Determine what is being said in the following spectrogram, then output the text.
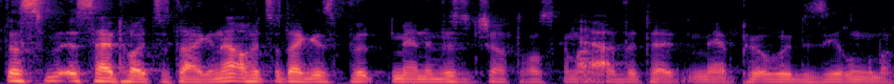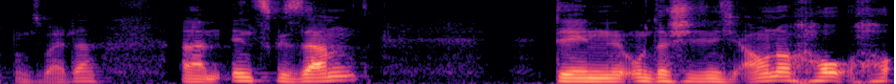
das ist halt heutzutage. Ne? Heutzutage ist, wird mehr eine Wissenschaft draus gemacht, Ja. da wird halt mehr Periodisierung gemacht und so weiter. Ähm, insgesamt, den Unterschied, den ich auch noch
